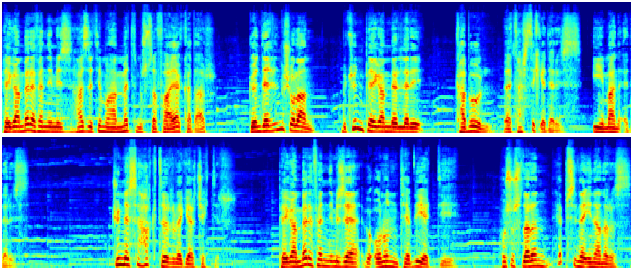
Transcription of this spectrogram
Peygamber Efendimiz Hazreti Muhammed Mustafa'ya kadar gönderilmiş olan bütün peygamberleri kabul ve tasdik ederiz, iman ederiz. Cümlesi haktır ve gerçektir. Peygamber Efendimiz'e ve onun tebliğ ettiği hususların hepsine inanırız.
